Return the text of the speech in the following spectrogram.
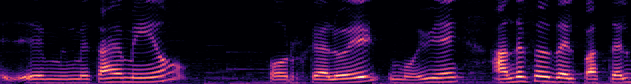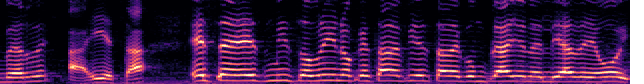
el mensaje mío, Jorge Luis, muy bien. Anderson del Pastel Verde, ahí está. Ese es mi sobrino que está de fiesta de cumpleaños en el día de hoy.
